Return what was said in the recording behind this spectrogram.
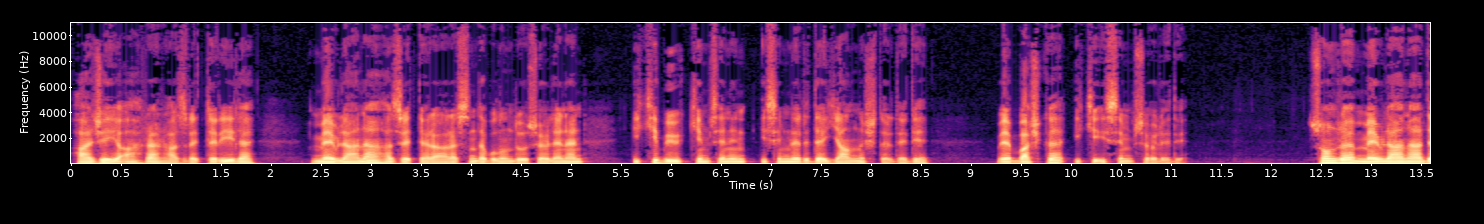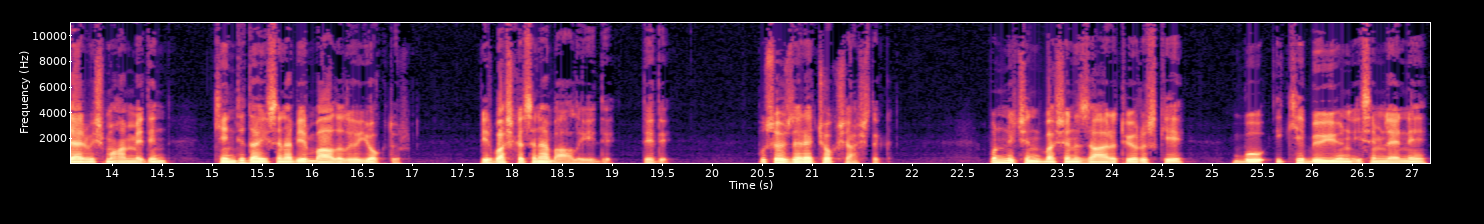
Hace-i Ahrar Hazretleri ile Mevlana Hazretleri arasında bulunduğu söylenen iki büyük kimsenin isimleri de yanlıştır dedi ve başka iki isim söyledi. Sonra Mevlana Derviş Muhammed'in kendi dayısına bir bağlılığı yoktur. Bir başkasına bağlıydı dedi. Bu sözlere çok şaştık. Bunun için başınızı ağrıtıyoruz ki bu iki büyüğün isimlerini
